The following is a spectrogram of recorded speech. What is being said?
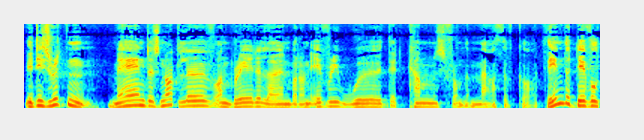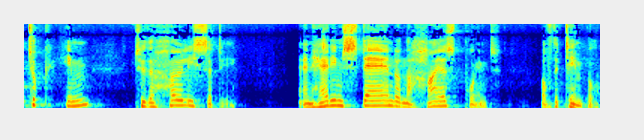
It is written, Man does not live on bread alone, but on every word that comes from the mouth of God. Then the devil took him to the holy city and had him stand on the highest point of the temple.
